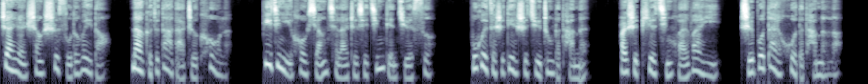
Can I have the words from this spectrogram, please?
沾染上世俗的味道，那可就大打折扣了。毕竟以后想起来这些经典角色，不会再是电视剧中的他们，而是披着情怀外衣直播带货的他们了。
